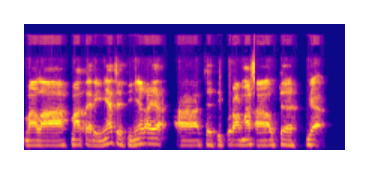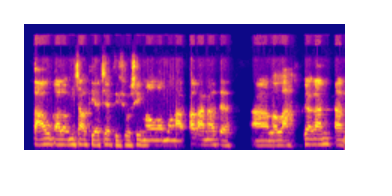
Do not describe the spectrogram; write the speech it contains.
malah materinya jadinya kayak uh, jadi kurang mas uh, udah nggak tahu kalau misal diajak diskusi mau ngomong apa karena udah uh, lelah juga kan kan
